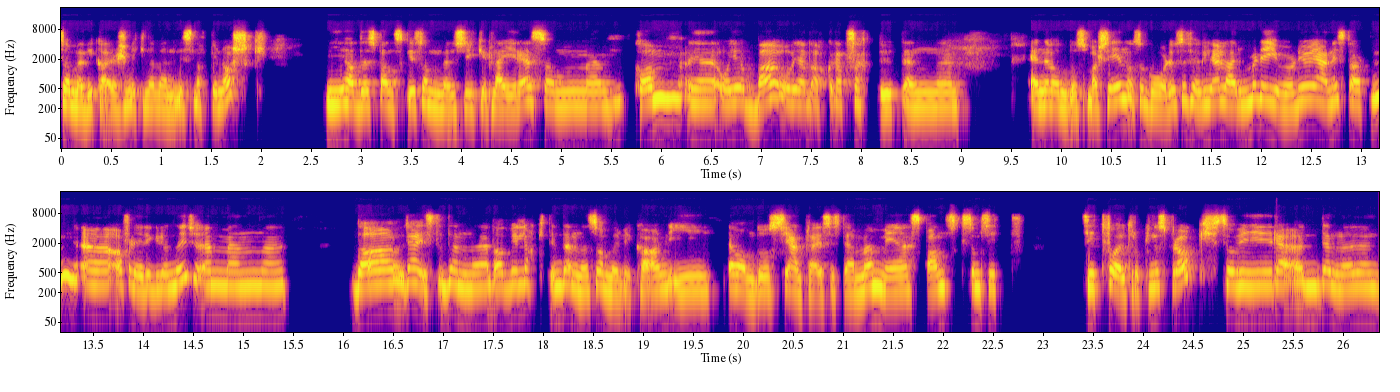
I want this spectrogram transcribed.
sommervikarer som ikke nødvendigvis snakker norsk. Vi hadde spanske sommersykepleiere som eh, kom eh, og jobba, og vi hadde akkurat satt ut en, en vannlosmaskin. Og så går det jo selvfølgelig alarmer, det gjør det jo gjerne i starten av flere grunner. Men da, denne, da hadde vi lagt inn denne sommervikaren i Evandos jernpleiesystemet med spansk som sitt, sitt foretrukne språk. Så vi, denne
